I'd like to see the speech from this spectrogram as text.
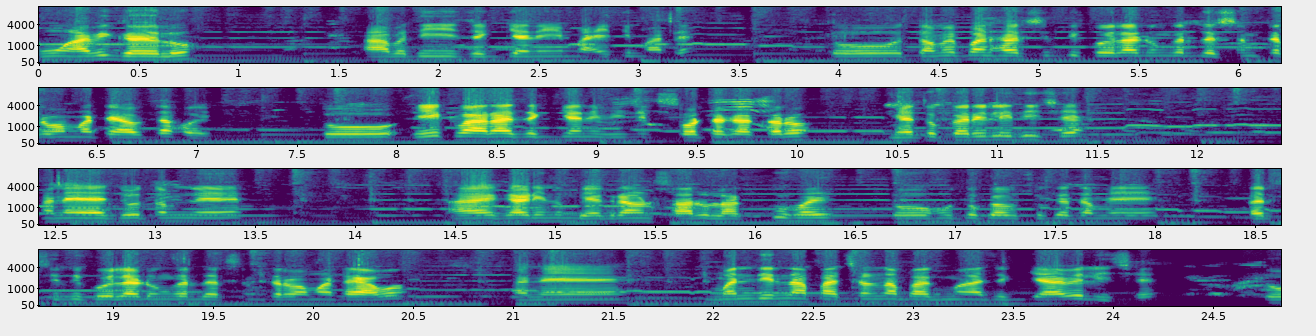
હું આવી ગયેલો. આ બધી જગ્યાની માહિતી માટે. તો તમે પણ હરસિદ્ધિ કોયલા ડુંગર દર્શન કરવા માટે આવતા હોય, તો એકવાર આ જગ્યાની વિઝિટ સો ટકા કરો. મેં તો કરી લીધી છે. અને જો તમને આ ગાડીનું બેકગ્રાઉન્ડ સારું લાગતું હોય, તો હું તો કહું છું કે તમે હરસિદ્ધિ કોયલા ડુંગર દર્શન કરવા માટે આવો. અને મંદિરના પાછળના ભાગમાં આ જગ્યા આવેલી છે, તો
